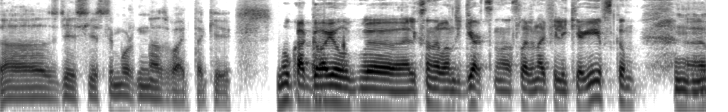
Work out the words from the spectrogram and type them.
да, здесь, если можно назвать такие. Ну, как говорил э, Александр Иванович Герц на славянофиле Киреевском, угу. э,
